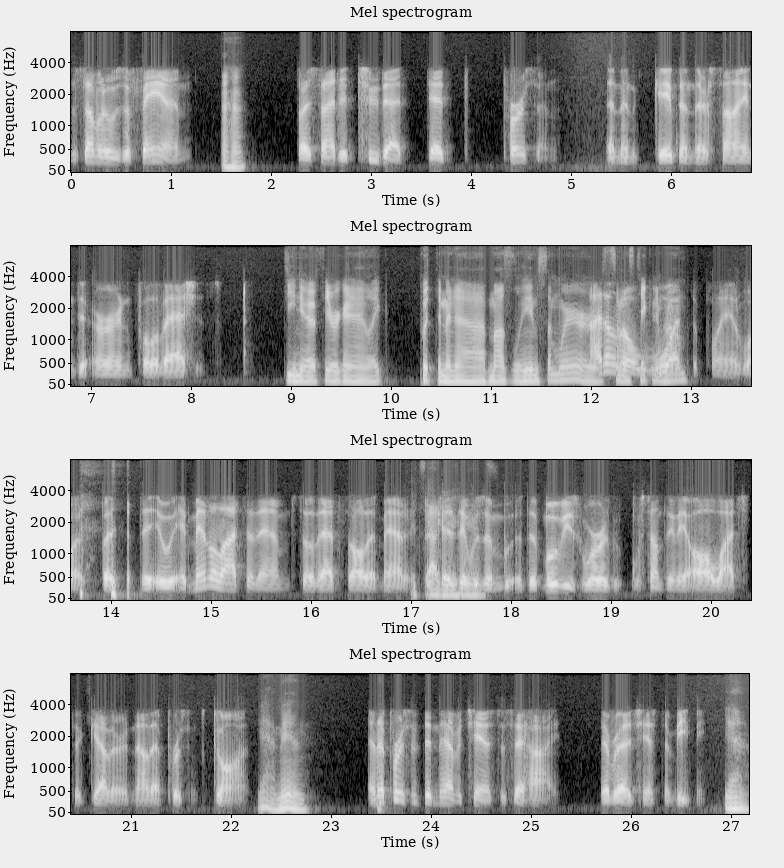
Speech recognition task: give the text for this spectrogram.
to someone who was a fan, Uh-huh. so I signed it to that dead person, and then gave them their signed urn full of ashes. Do you know if they were gonna like put them in a mausoleum somewhere, or I don't someone's know taking them home? what the plan was, but the, it, it meant a lot to them, so that's all that matters. It's because it was a the movies were something they all watched together, and now that person's gone, Yeah, man. and that person didn't have a chance to say hi, never had a chance to meet me. Yeah.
